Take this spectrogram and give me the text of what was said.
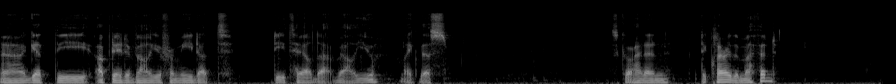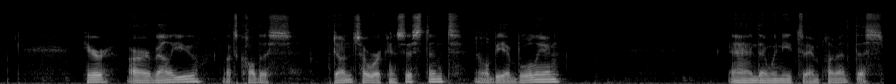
uh, get the updated value from e dot detail dot value like this. Let's go ahead and declare the method. Here our value, let's call this done so we're consistent. It'll be a boolean. And then we need to implement this.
